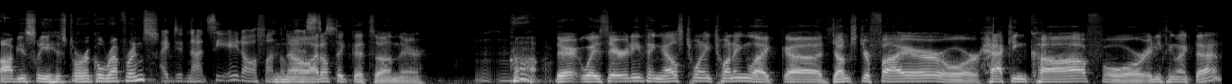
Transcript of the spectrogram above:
obviously a historical reference. I did not see Adolf on the No, list. No, I don't think that's on there. There was there anything else 2020 like uh, dumpster fire or hacking cough or anything like that?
